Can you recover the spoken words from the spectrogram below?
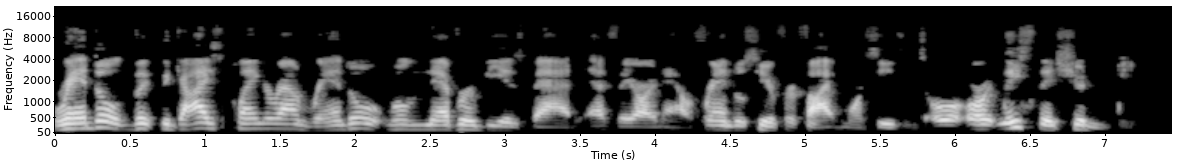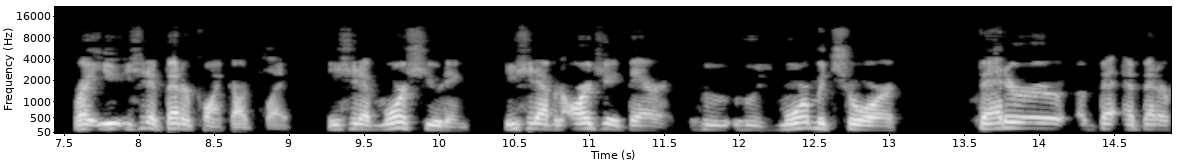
Randle, the, the guys playing around Randle will never be as bad as they are now. If Randle's here for five more seasons, or, or at least they shouldn't be, right? You, you should have better point guard play. You should have more shooting. You should have an RJ Barrett who, who's more mature, better, a, be, a better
